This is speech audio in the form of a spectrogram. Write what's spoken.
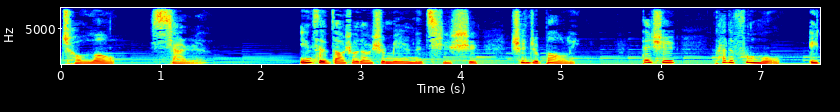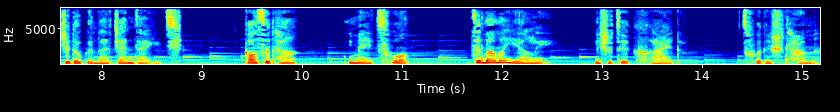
丑陋吓人，因此遭受到身边人的歧视甚至暴力。但是他的父母一直都跟他站在一起，告诉他：“你没错，在妈妈眼里你是最可爱的，错的是他们。”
